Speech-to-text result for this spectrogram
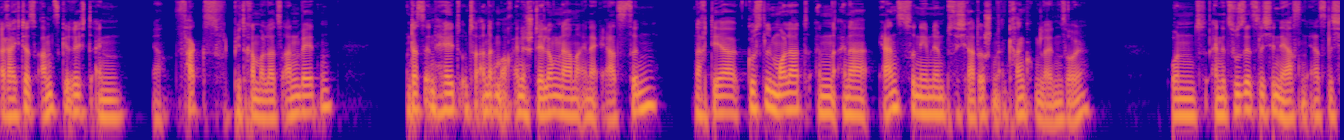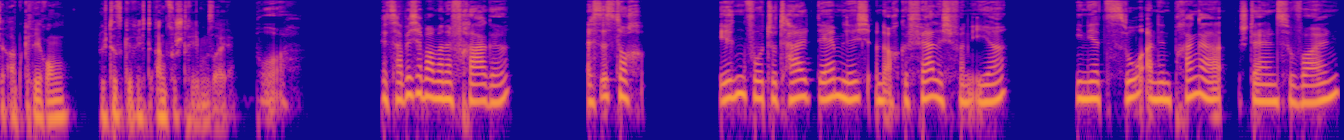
erreicht das Amtsgericht ein ja, Fax von Petra Mollerts Anwälten. Und das enthält unter anderem auch eine Stellungnahme einer Ärztin, nach der Gustl Mollert an einer ernstzunehmenden psychiatrischen Erkrankung leiden soll und eine zusätzliche nervenärztliche Abklärung durch das Gericht anzustreben sei. Boah. Jetzt habe ich aber mal eine Frage. Es ist doch irgendwo total dämlich und auch gefährlich von ihr, ihn jetzt so an den Pranger stellen zu wollen,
